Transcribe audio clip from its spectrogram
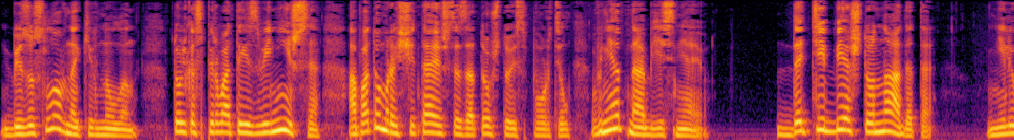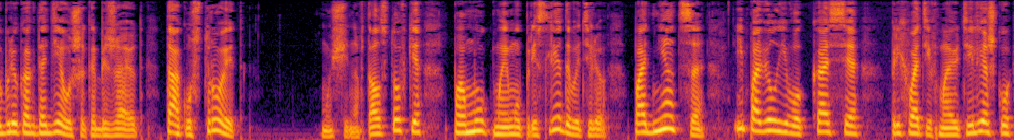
«Безусловно», — кивнул он. «Только сперва ты извинишься, а потом рассчитаешься за то, что испортил. Внятно объясняю». «Да тебе что надо-то?» «Не люблю, когда девушек обижают. Так устроит». Мужчина в толстовке помог моему преследователю подняться и повел его к кассе, прихватив мою тележку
